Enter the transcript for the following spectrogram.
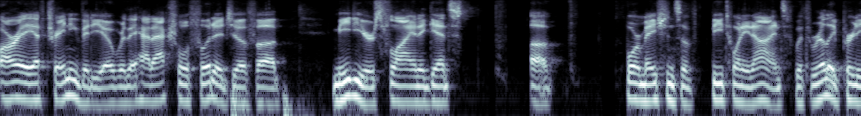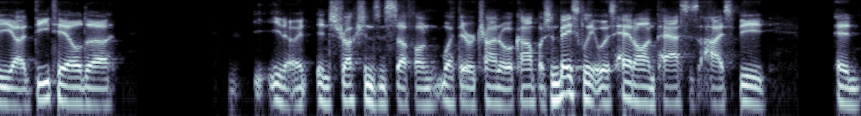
RAF training video where they had actual footage of uh, meteors flying against uh, formations of B29s with really pretty uh, detailed, uh, you know, instructions and stuff on what they were trying to accomplish. And basically, it was head-on passes at high speed, and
